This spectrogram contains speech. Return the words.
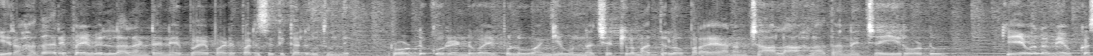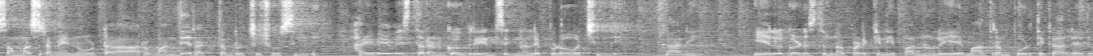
ఈ రహదారిపై వెళ్ళాలంటేనే భయపడే పరిస్థితి కలుగుతుంది. రోడ్డుకు రెండు వైపులు వంగి ఉన్న చెట్ల మధ్యలో ప్రయాణం చాలా ఆహ్లాదాన్నిచ్చే ఈ రోడ్డు కేవలం ఈ ఒక్క సంవత్సరమే నూట ఆరు మంది రక్తం రుచి చూసింది. హైవే విస్తరణకు గ్రీన్ సిగ్నల్ ఎప్పుడో వచ్చింది. కానీ ఏళ్ళు గడుస్తున్నప్పటికీ పనులు ఏమాత్రం పూర్తి కాలేదు.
